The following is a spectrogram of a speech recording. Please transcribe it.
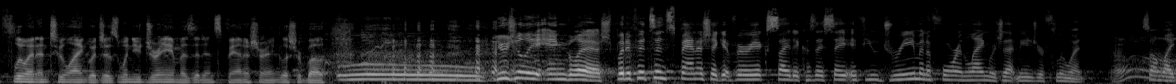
fluent in two languages, when you dream, is it in Spanish or English or both? Ooh, usually English. But if it's in Spanish, I get very excited because they say if you dream in a foreign language, that means you're fluent. Oh. So I'm like,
